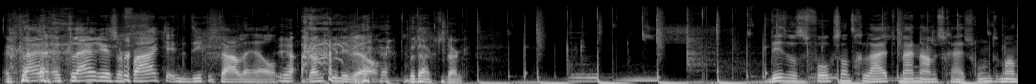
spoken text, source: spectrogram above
Een klein, een klein reservaatje in de digitale hel. Ja. Dank jullie wel. Bedankt. Dank. Dit was het Volkslandgeluid. Mijn naam is Gijs Groenteman.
